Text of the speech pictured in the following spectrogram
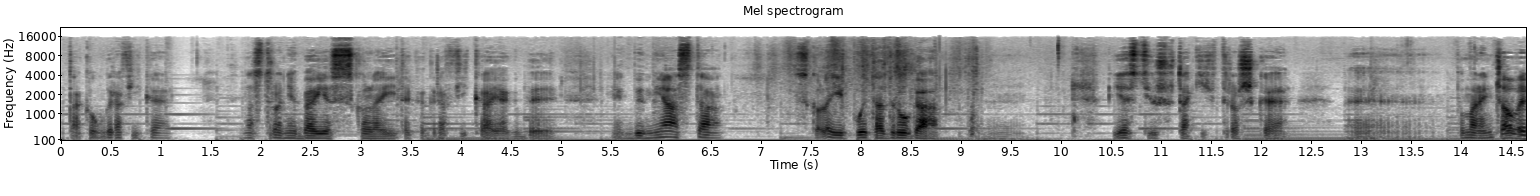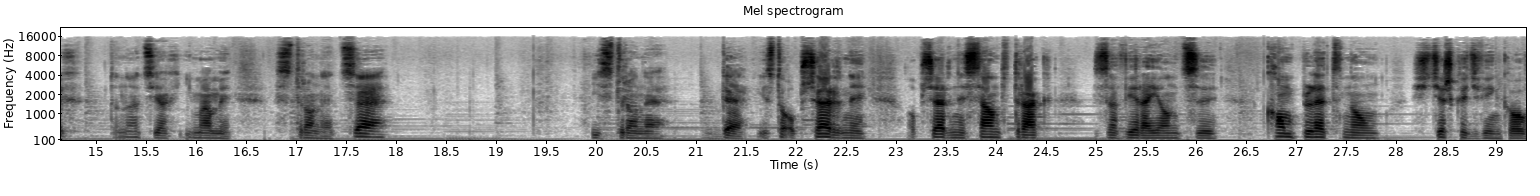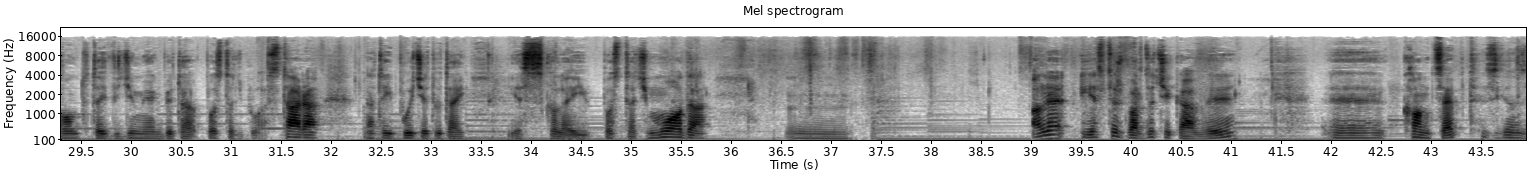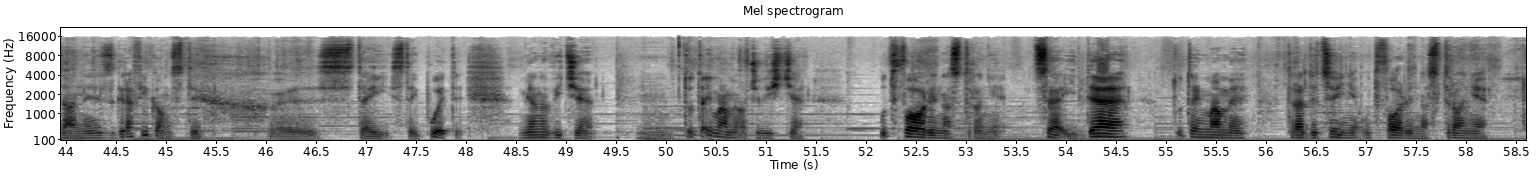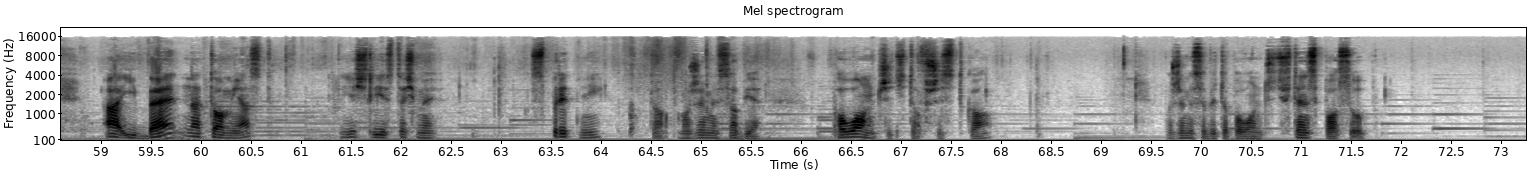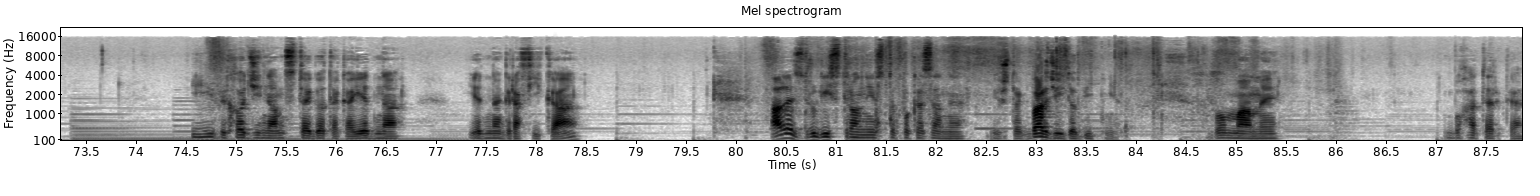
taką grafikę. Na stronie B jest z kolei taka grafika jakby, jakby miasta. Z kolei płyta druga mm, jest już w takich troszkę e, pomarańczowych tonacjach i mamy stronę C i stronę D. Jest to obszerny, obszerny soundtrack zawierający kompletną ścieżkę dźwiękową. Tutaj widzimy, jakby ta postać była stara. Na tej płycie tutaj jest z kolei postać młoda. Mm. Ale jest też bardzo ciekawy e, koncept związany z grafiką z, tych, e, z, tej, z tej płyty. Mianowicie mm, tutaj mamy oczywiście utwory na stronie C i D. Tutaj mamy tradycyjnie utwory na stronie A i B. Natomiast jeśli jesteśmy sprytni, to możemy sobie połączyć to wszystko. Możemy sobie to połączyć w ten sposób. I wychodzi nam z tego taka jedna, jedna grafika. Ale z drugiej strony jest to pokazane już tak bardziej dobitnie, bo mamy bohaterkę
